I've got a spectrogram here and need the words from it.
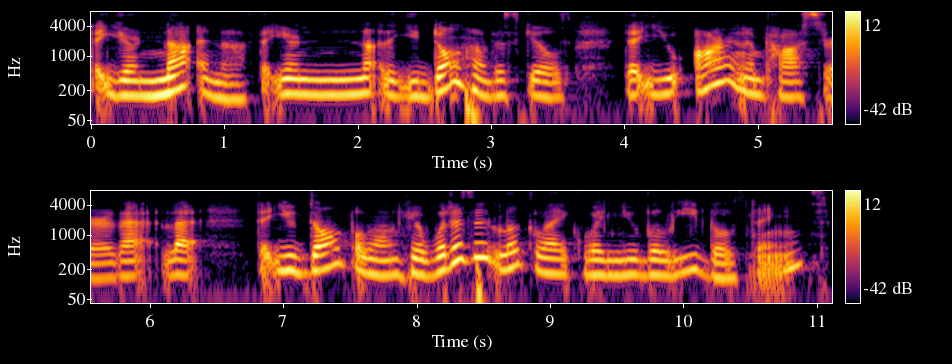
That you're not enough that you're not that you don't have the skills that you are an imposter that that that you don't belong here? What does it look like when you believe those things?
